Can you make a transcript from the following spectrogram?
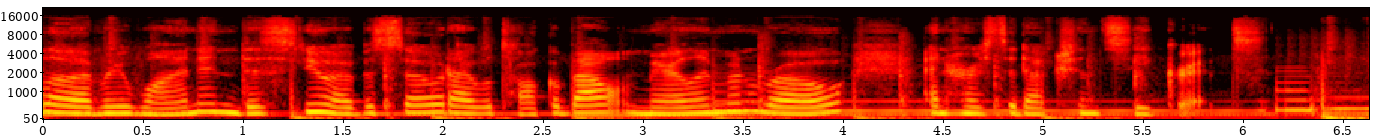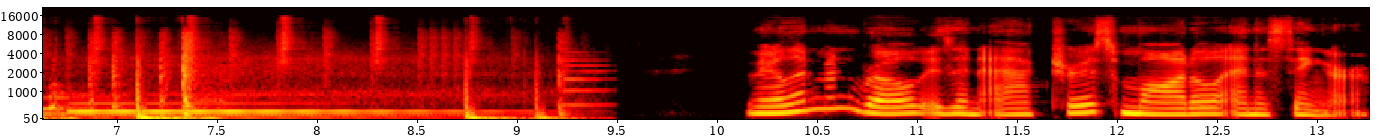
Hello, everyone. In this new episode, I will talk about Marilyn Monroe and her seduction secrets. Marilyn Monroe is an actress, model, and a singer.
